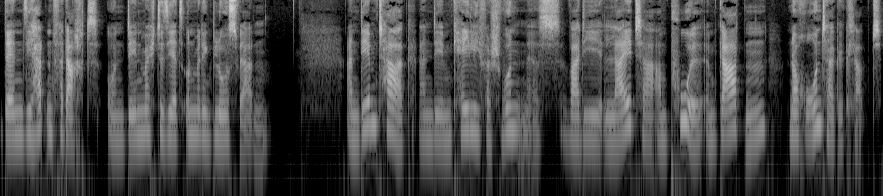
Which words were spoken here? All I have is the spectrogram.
denn sie hat einen Verdacht und den möchte sie jetzt unbedingt loswerden. An dem Tag, an dem Kaylee verschwunden ist, war die Leiter am Pool im Garten noch runtergeklappt,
